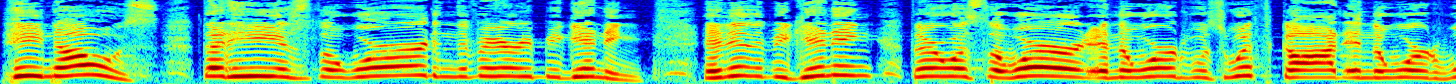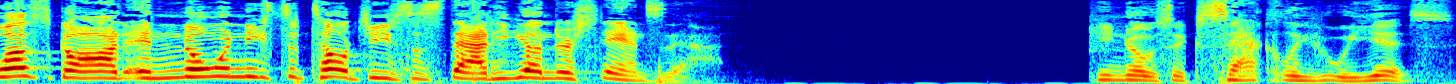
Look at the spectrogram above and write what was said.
he knows that he is the Word in the very beginning. And in the beginning, there was the Word, and the Word was with God, and the Word was God, and no one needs to tell Jesus that. He understands that. He knows exactly who he is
